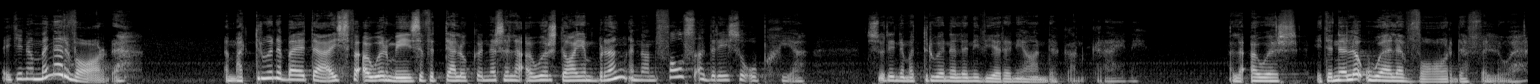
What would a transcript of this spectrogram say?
het jy nou minder waarde. 'n Matrone by 'n huis vir ouer mense vertel hoe kinders hulle ouers daai en bring en dan vals adresse opgee sodat die matrone hulle nie weer in die hande kan kry nie. Hulle ouers het in hulle oë hulle waarde verloor.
